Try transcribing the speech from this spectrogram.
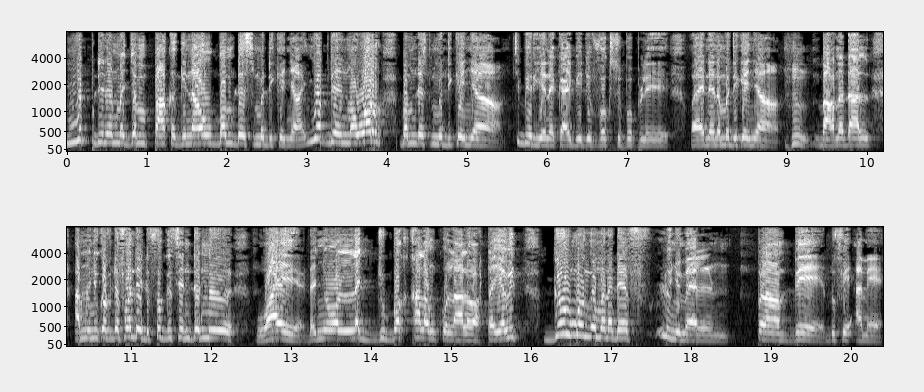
ñëpp dinañ ma jëm paaka ginnaaw ba mu des Madické Niang ñëpp dinañ ma wor ba mu des Madické Niang ci biir yéenekaay bii di Vox Populi waaye nee na Madické Niang baax na daal. Am na ñu ko fi defoon de di seen lajju ba xalanku laa la wax. Te yow it gëw ma nga mën a def lu ñu mel. Plan B du fi amee.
